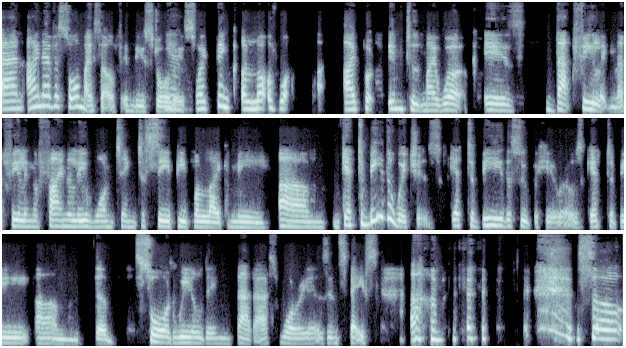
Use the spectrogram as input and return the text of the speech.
and I never saw myself in these stories. Yeah. So I think a lot of what I put into my work is that feeling, that feeling of finally wanting to see people like me um, get to be the witches, get to be the superheroes, get to be um, the sword wielding badass warriors in space. Um, so,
